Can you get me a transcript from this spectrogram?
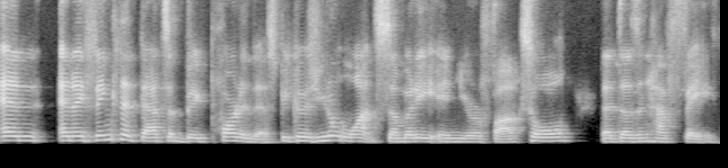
And and I think that that's a big part of this because you don't want somebody in your foxhole that doesn't have faith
